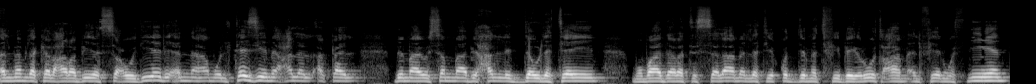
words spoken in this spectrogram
المملكة العربية السعودية لأنها ملتزمة على الأقل بما يسمى بحل الدولتين مبادرة السلام التي قدمت في بيروت عام 2002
